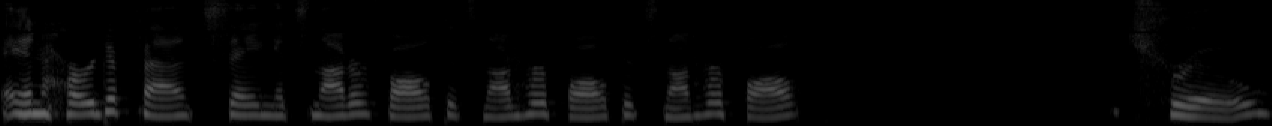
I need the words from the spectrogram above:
in her defense saying it's not her fault. It's not her fault. It's not her fault true.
